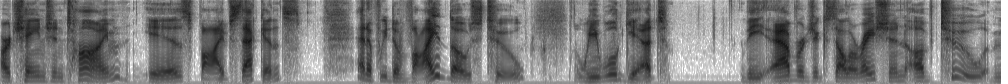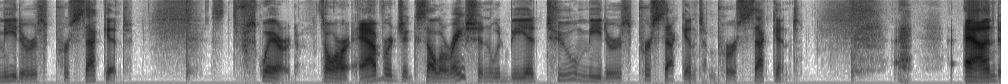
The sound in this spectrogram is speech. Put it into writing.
Our change in time is five seconds. And if we divide those two, we will get the average acceleration of 2 meters per second squared. So our average acceleration would be at 2 meters per second per second. And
